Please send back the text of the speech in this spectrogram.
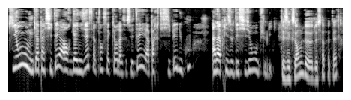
qui ont une capacité à organiser certains secteurs de la société et à participer du coup à la prise de décision publique. Des exemples de, de ça peut-être?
